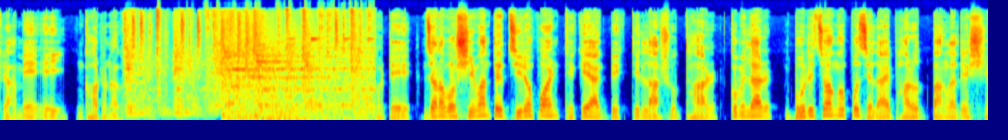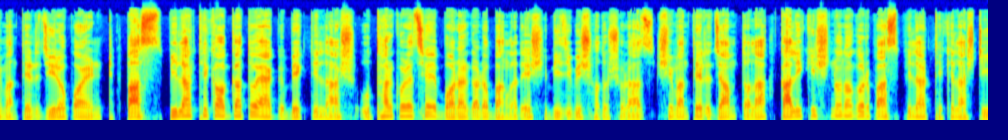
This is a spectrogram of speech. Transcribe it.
গ্রামে এই ঘটনা ঘটে। ঘটে। জানাব, সীমান্তে জিরো পয়েন্ট থেকে এক ব্যক্তির লাশ উদ্ধার। কুমিল্লার বুড়িচং উপজেলায় ভারত বাংলাদেশ সীমান্তের জিরো পয়েন্ট পাঁচ পিলার থেকে অজ্ঞাত এক ব্যক্তির লাশ উদ্ধার করেছে বর্ডার গার্ড অব বাংলাদেশ বিজিবির সদস্যরা আজ সীমান্তের জামতলা, কালীকৃষ্ণনগর পাঁচ পিলার থেকে লাশটি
